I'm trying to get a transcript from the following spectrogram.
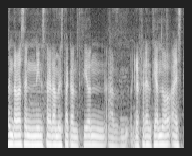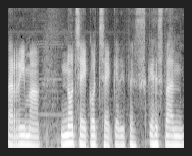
Presentabas en Instagram esta canción ah, referenciando a esta rima noche-coche que dices que es tan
